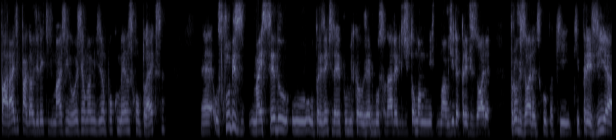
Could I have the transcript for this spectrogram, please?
parar de pagar o direito de imagem hoje é uma medida um pouco menos complexa. É, os clubes, mais cedo, o, o, presidente da República, o Jair Bolsonaro, ele ditou uma, uma medida previsória, provisória, desculpa, que, que previa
